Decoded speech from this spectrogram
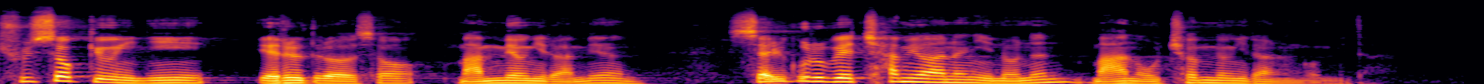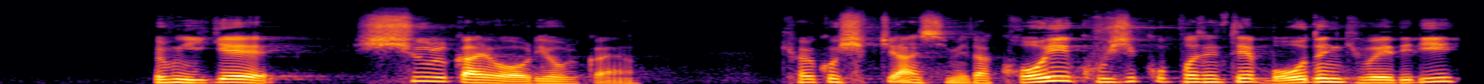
출석 교인이 예를 들어서 만 명이라면 셀그룹에 참여하는 인원은 만 오천 명이라는 겁니다. 여러분 이게 쉬울까요? 어려울까요? 결코 쉽지 않습니다. 거의 99%의 모든 교회들이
